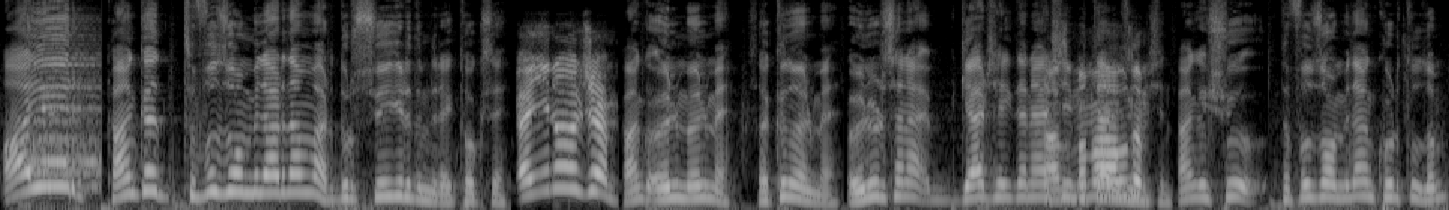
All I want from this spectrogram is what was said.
Hayır! Kanka tıfıl zombilerden var. Dur suya girdim direkt Toksi. Ben yine öleceğim. Kanka ölme ölme. Sakın ölme. Ölürsen gerçekten her şey Kazmamı biter bizim aldım. için. Kanka şu tıfıl zombiden kurtuldum.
